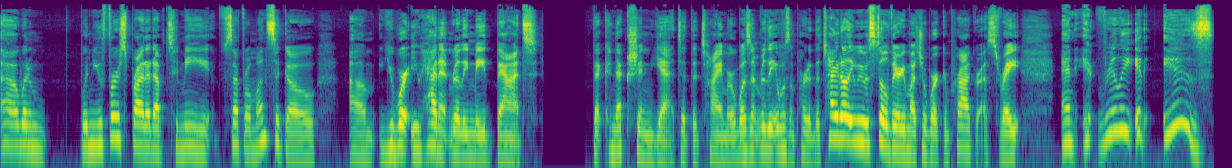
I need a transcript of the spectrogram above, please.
uh, when when you first brought it up to me several months ago, um, you were you hadn't really made that that connection yet at the time, or wasn't really it wasn't part of the title. It was still very much a work in progress, right? And it really it is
